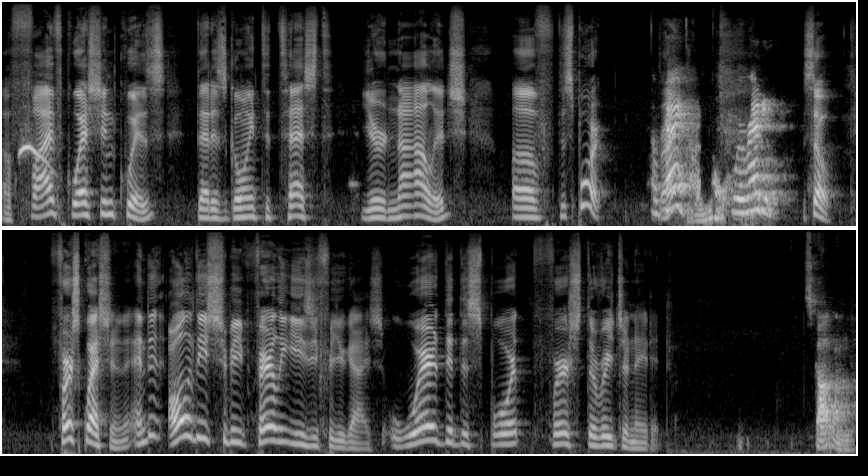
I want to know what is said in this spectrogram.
a five question quiz that is going to test your knowledge of the sport. Okay, we're ready. So, first question, and th- all of these should be fairly easy for you guys. Where did the sport first originated? Scotland.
